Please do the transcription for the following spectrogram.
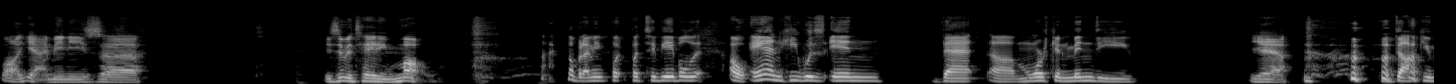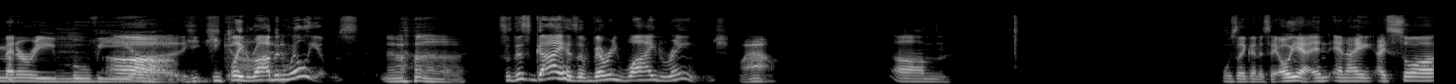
Well, yeah, I mean he's uh he's imitating Moe. No, but I mean, but but to be able to. Oh, and he was in that uh, Mork and Mindy Yeah. documentary movie. Oh, uh, he he played God. Robin Williams. wow. So this guy has a very wide range. Wow. Um, what was I going to say? Oh yeah, and and I I saw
